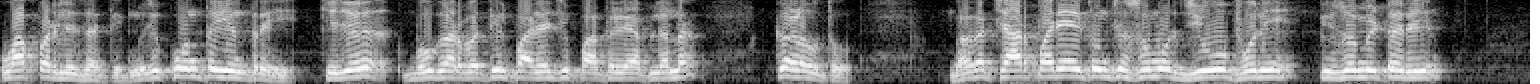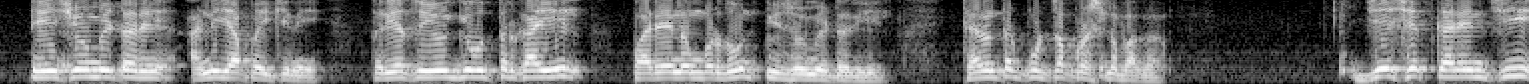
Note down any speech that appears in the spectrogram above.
वापरले जाते. म्हणजे कोणतं यंत्र आहे की जे भूगर्भातील पाण्याची पातळी आपल्याला कळवतो. बघा चार पर्याय आहे तुमच्यासमोर जिओ फोन आहे पिझोमीटर आहे टेन्शिओमीटर आहे आणि यापैकी नाही. तर याचं योग्य उत्तर काय येईल? पर्याय नंबर दोन पिझोमीटर येईल. त्यानंतर पुढचा प्रश्न बघा. जे शेतकऱ्यांची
